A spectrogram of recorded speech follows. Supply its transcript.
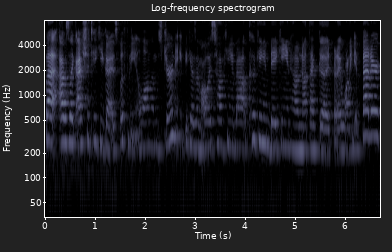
But I was like, I should take you guys with me along on this journey because I'm always talking about cooking and baking and how I'm not that good, but I want to get better.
